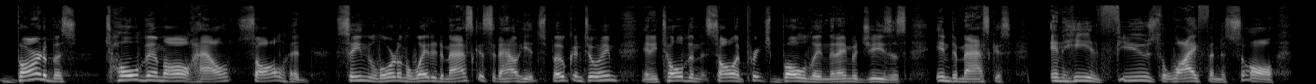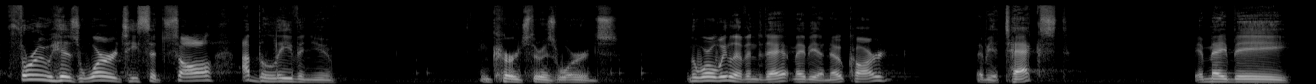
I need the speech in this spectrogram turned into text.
Barnabas told them all how Saul had seen the Lord on the way to Damascus and how he had spoken to him. And he told them that Saul had preached boldly in the name of Jesus in Damascus. And he infused life into Saul through his words. He said, Saul, I believe in you. Encouraged through his words. In the world we live in today, it may be a note card, maybe a text, it may be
